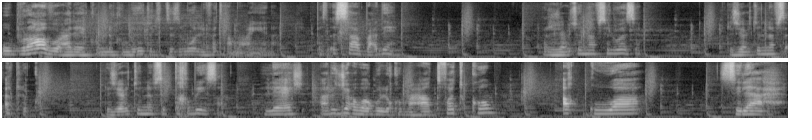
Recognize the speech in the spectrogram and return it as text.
وبرافو عليكم إنكم قدرتوا تلتزمون لفترة معينة. بس إيش صار بعدين؟ رجعتوا لنفس الوزن. رجعتوا لنفس أكلكم. رجعتوا لنفس التخبيصة. ليش؟ أرجع وأقول لكم عاطفتكم أقوى سلاح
